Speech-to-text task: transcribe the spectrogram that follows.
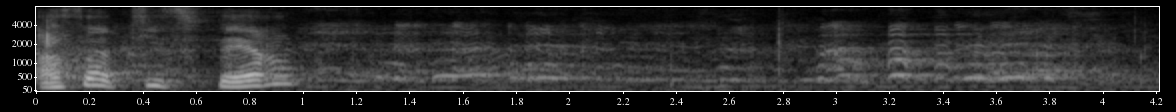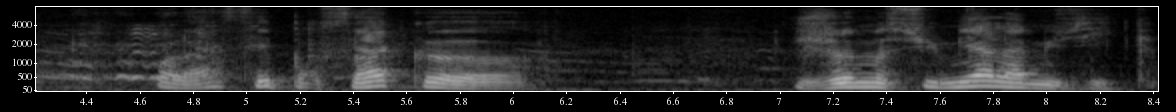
à satisfaire Voilà, c'est pour ça que je me suis mis à la musique.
